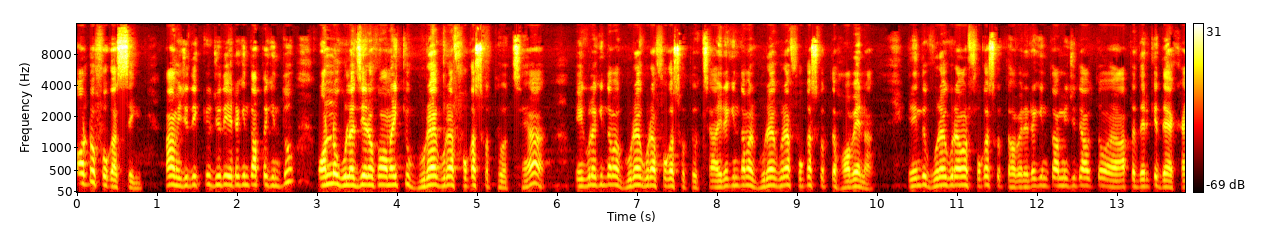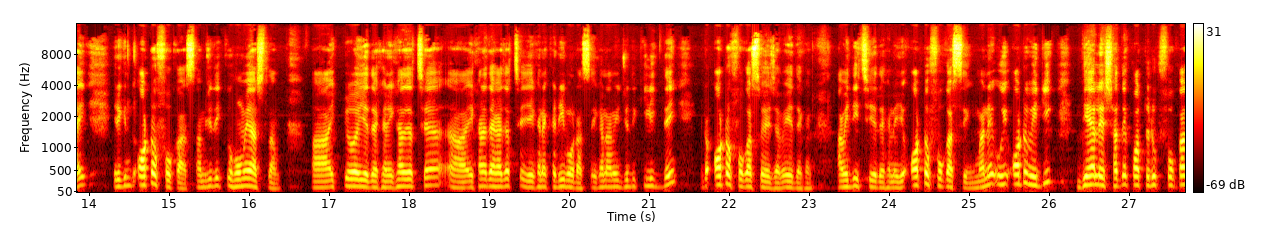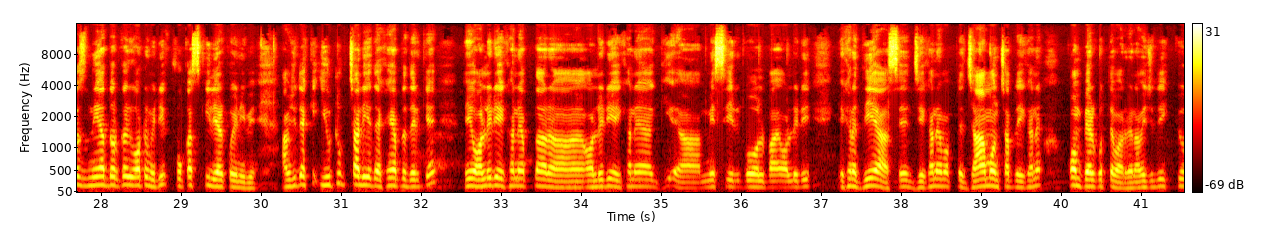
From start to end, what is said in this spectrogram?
অটো ফোকাসিং হ্যাঁ আমি যদি একটু, যদি এটা কিন্তু আপনি কিন্তু অন্যগুলা যেরকম আমার একটু ঘুরা ঘুরা ফোকাস করতে হচ্ছে হ্যাঁ? এগুলো কিন্তু আমার ঘুরে ঘুরে ফোকাস করতে হচ্ছে। আর এটা কিন্তু আমার ঘুরে ঘুরে ফোকাস করতে হবে না। এটা কিন্তু ঘুরে ঘুরে আমার ফোকাস করতে হবে না। এটা কিন্তু আমি যদি আপ- আপনাদেরকে দেখাই, এটা কিন্তু অটো ফোকাস আমি যদি একটু হোমে আসলাম একটু ইয়ে দেখেন, এখানে যাচ্ছে এখানে দেখা যাচ্ছে যে এখানে একটা রিমোট আছে। এখানে আমি যদি ক্লিক দেই, এটা অটো ফোকাস হয়ে যাবে। এই দেখেন, আমি দিচ্ছি, এই দেখেন, এই যে অটো ফোকাসিং মানে ওই অটোমেটিক দেয়ালের সাথে কতটুকু ফোকাস নেওয়ার দরকার, ওই অটোমেটিক ফোকাস ক্লিয়ার করে নিবে। আমি যদি একটা ইউটিউব চালিয়ে দেখাই আপনাদেরকে, এই অলরেডি এখানে আপনার অলরেডি এখানে মেসির গোল বা অলরেডি এখানে দিয়ে আছে, যেখানে আপনি যা মন চাপে এখানে কম্পেয়ার করতে পারবেন। আমি যদি একটু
